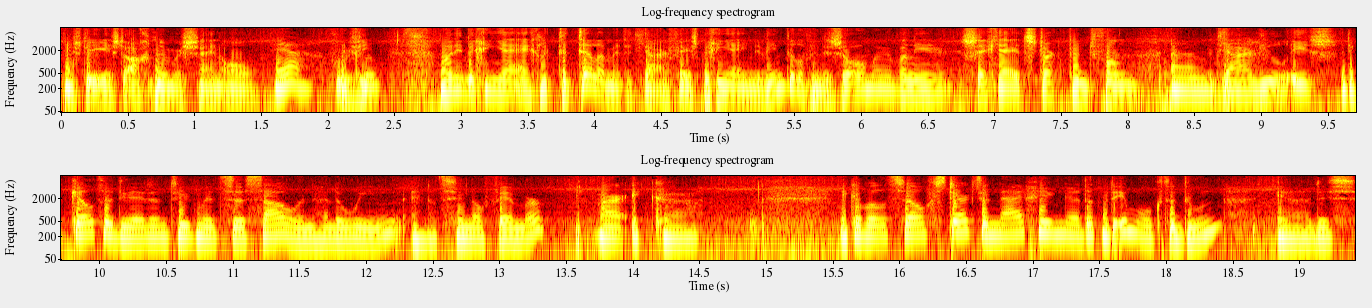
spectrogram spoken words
dus de eerste acht nummers zijn al Ja, voorzien. Wanneer begin jij eigenlijk te tellen met het jaarfeest? Begin jij in de winter of in de zomer? Wanneer zeg jij het startpunt van Ehm, het jaarwiel is? De Kelten die deden natuurlijk met uh, Samhain, Halloween. En dat is in november. Maar ik, uh, ik heb altijd zelf sterk de neiging uh, dat met Imbolc te doen. dus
